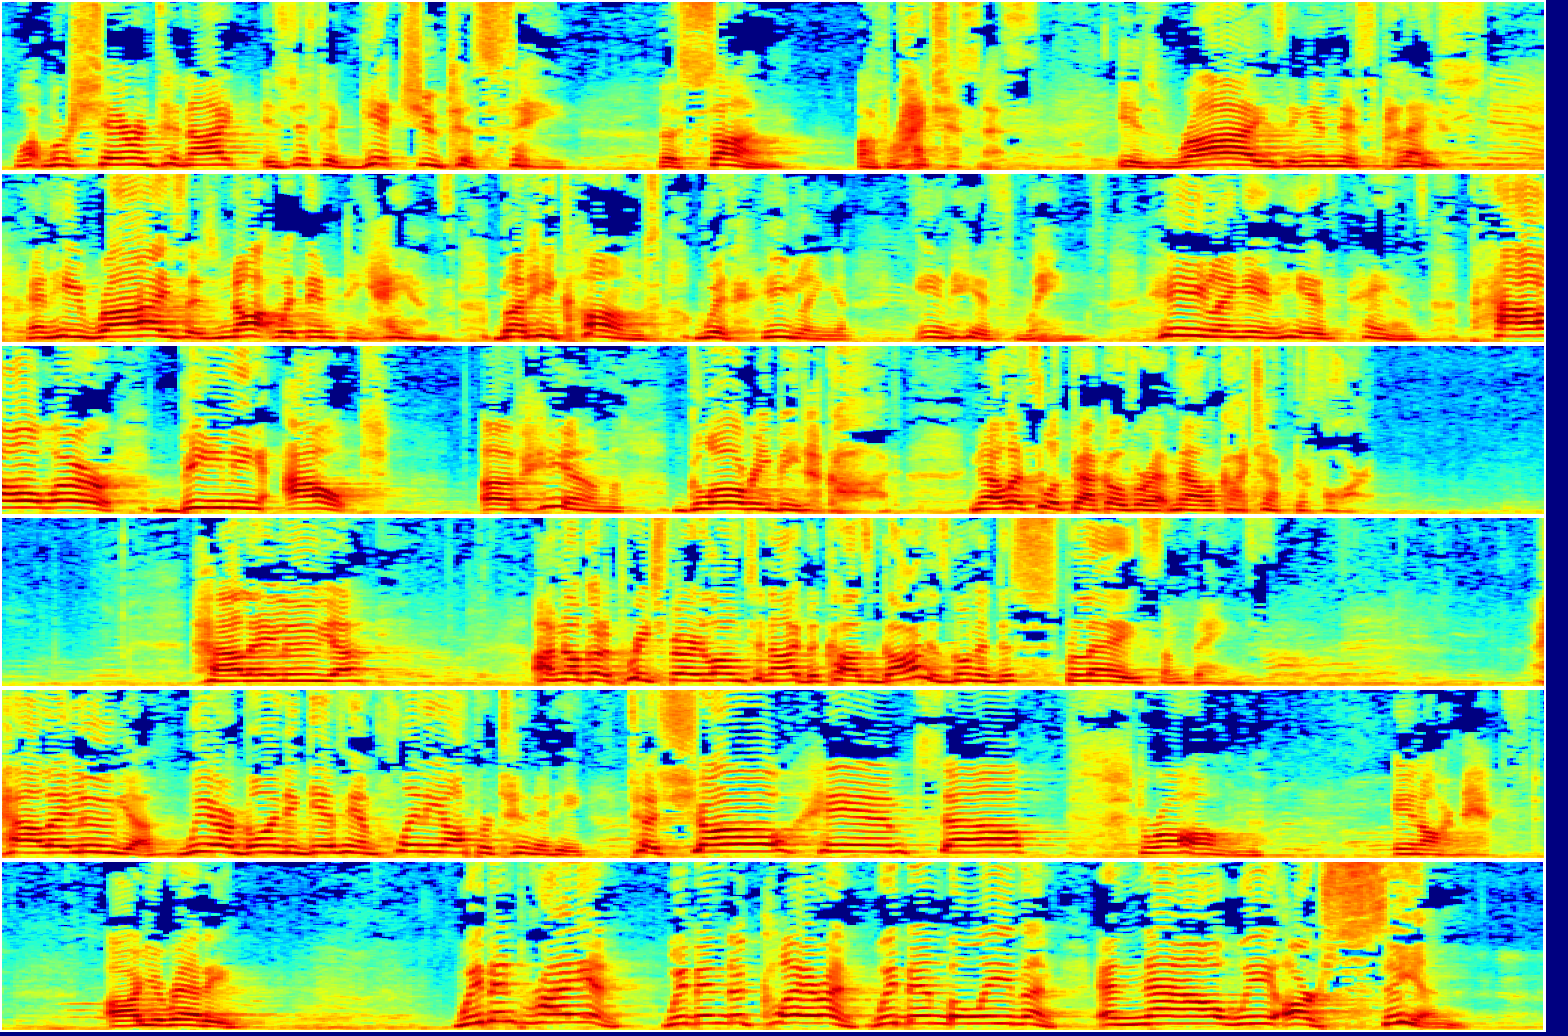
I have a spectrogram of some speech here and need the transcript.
What we're sharing tonight is just to get you to see the Sun of righteousness is rising in this place. And he rises not with empty hands, but he comes with healing in his wings healing in his hands, power beaming out of him. Glory be to God. Now let's look back over at Malachi chapter 4. Hallelujah. I'm not going to preach very long tonight because God is going to display some things. Hallelujah. We are going to give him plenty opportunity to show himself strong in our midst. Are you ready? We've been praying. We've been declaring. We've been believing. And now we are seeing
